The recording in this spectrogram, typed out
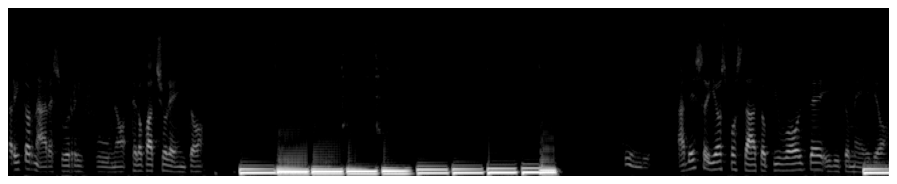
ritornare sul riff 1. Te lo faccio lento. Quindi adesso io ho spostato più volte il dito medio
